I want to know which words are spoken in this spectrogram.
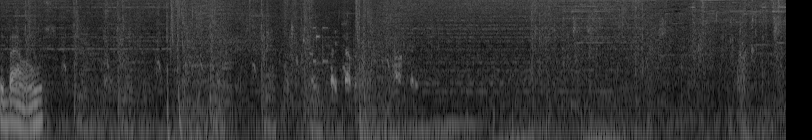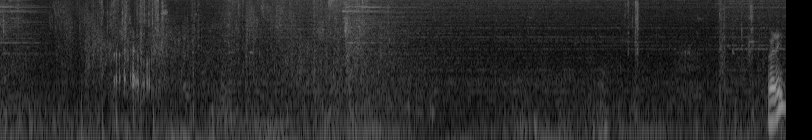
Want barrels? Ready?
